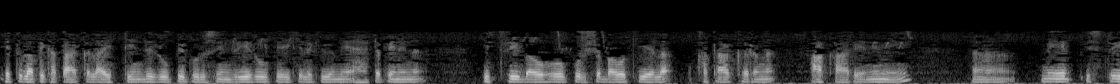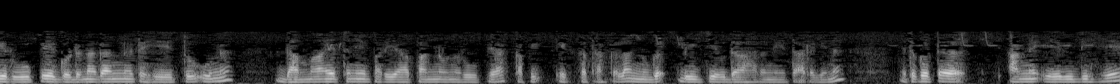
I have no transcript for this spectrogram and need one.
ඒ තුල අපි කතා කළා ඉත්තේන්ද්‍රිය රූපේ පුරුෂේන්ද්‍රිය රූපේ කියලා කිව්වේ මේ ඇහැට පෙනෙන ස්ත්‍රී භව හෝ පුරුෂ භව කියලා කතා කරන ආකාරය නෙමෙයි මේ ස්ත්‍රී රූපේ ගොඩනගන්නට හේතු වුණ ධම්මායතනයේ පරියාපන්න වුණ රූපයක් අපි ඒක කතා කළා. නුග බීජයේ උදාහරණයට අරගෙන. එතකොට අන්න ඒ විදිහේ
